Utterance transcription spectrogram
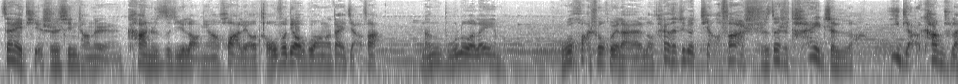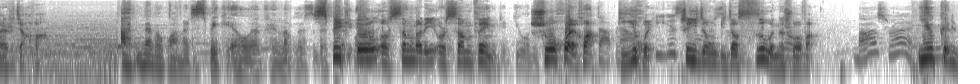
再铁石心肠的人，看着自己老娘化疗，头发掉光了，戴假发，能不落泪吗？不过话说回来，老太太这个假发实在是太真了，一点看不出来是假发。I've never wanted to speak ill of him, Elizabeth. Speak ill of somebody or something，说坏话、诋毁，是一种比较斯文的说法。You could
